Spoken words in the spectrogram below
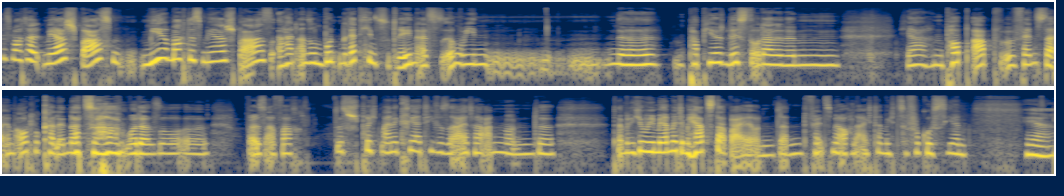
Es macht halt mehr Spaß. Mir macht es mehr Spaß, halt an so einem bunten Rädchen zu drehen, als irgendwie eine Papierliste oder ein, ja, ein Pop-up-Fenster im Outlook-Kalender zu haben oder so, äh, weil es einfach, das spricht meine kreative Seite an und äh, da bin ich irgendwie mehr mit dem Herz dabei und dann fällt es mir auch leichter, mich zu fokussieren. Ja.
